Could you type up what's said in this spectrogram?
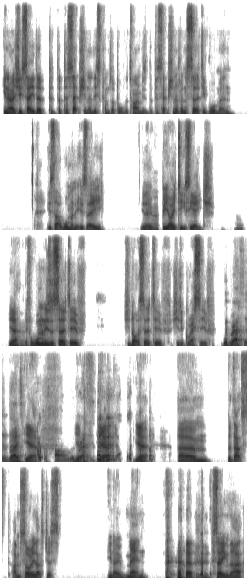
you know as you say the the perception and this comes up all the time is the perception of an assertive woman is that woman is a you know mm. b-i-t-c-h yeah? Mm-hmm. if a woman is assertive she's not assertive she's aggressive. Aggressive right? yeah. aggressive. yeah. yeah. Yeah. Um but that's i'm sorry that's just you know men saying that.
